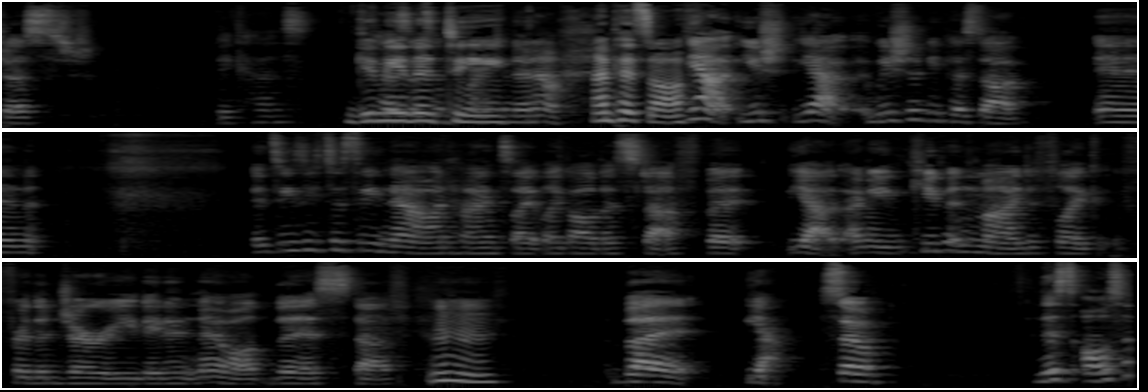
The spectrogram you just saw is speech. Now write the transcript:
just because. Give me the tea. know now. I'm pissed off. Yeah, you sh- yeah, we should be pissed off. And it's easy to see now in hindsight like all this stuff, but yeah, I mean, keep it in mind if like for the jury they didn't know all this stuff. Mm-hmm. But yeah, so this also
